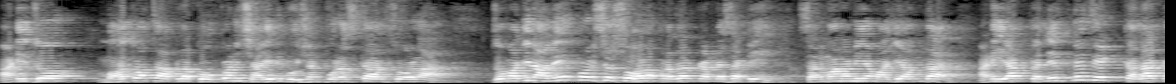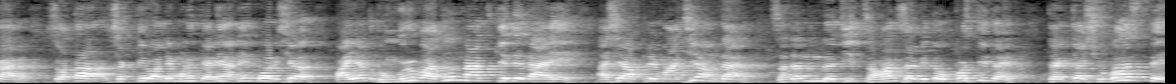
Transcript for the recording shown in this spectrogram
आणि जो महत्त्वाचा आपला कोकण शाहीर भूषण पुरस्कार सोहळा जो मागील अनेक वर्ष सोहळा प्रदान करण्यासाठी सन्माननीय माजी आमदार आणि या कलेतलेच एक कलाकार स्वतः शक्तीवाले म्हणून त्यांनी अनेक वर्ष पायात घुंगरू बांधून नाच केलेला आहे असे आपले माजी आमदार सदानंदजी चव्हाण साहेब इथं उपस्थित आहेत. त्यांच्या शुभ हस्ते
